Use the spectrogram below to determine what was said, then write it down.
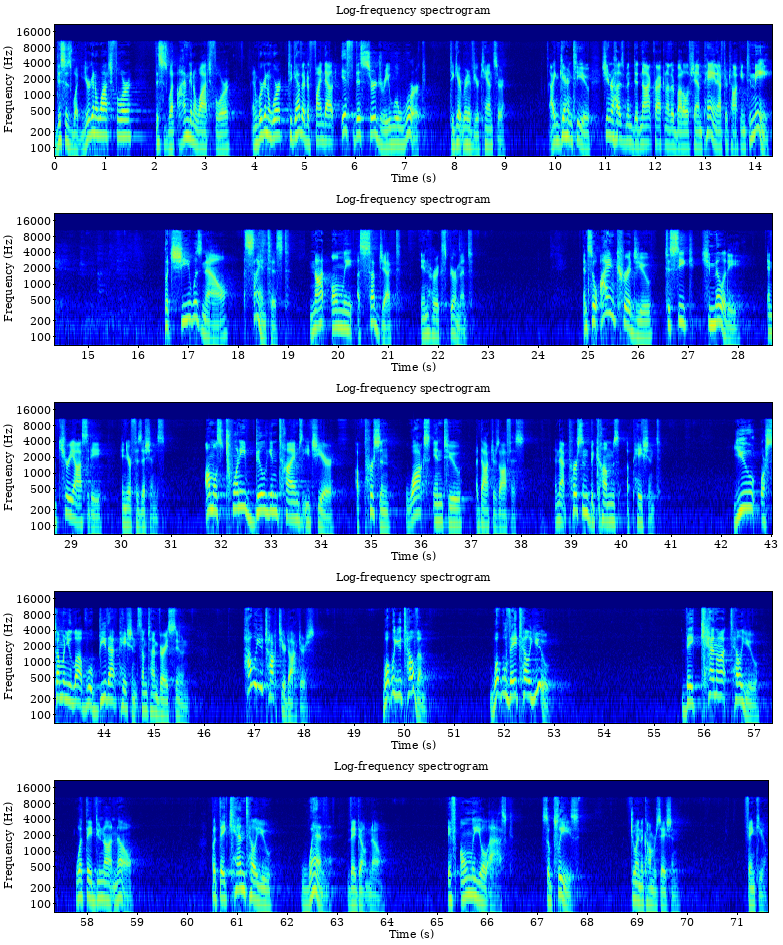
This is what you're going to watch for. This is what I'm going to watch for. And we're going to work together to find out if this surgery will work to get rid of your cancer. I can guarantee you, she and her husband did not crack another bottle of champagne after talking to me. But she was now a scientist, not only a subject in her experiment. And so I encourage you to seek humility and curiosity in your physicians. Almost 20 billion times each year, a person walks into a doctor's office, and that person becomes a patient. You or someone you love will be that patient sometime very soon. How will you talk to your doctors? What will you tell them? What will they tell you? They cannot tell you what they do not know, but they can tell you when they don't know. If only you'll ask. So please, join the conversation. Thank you.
